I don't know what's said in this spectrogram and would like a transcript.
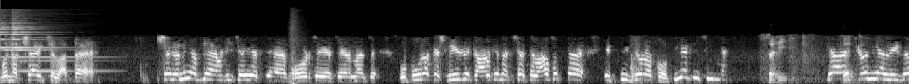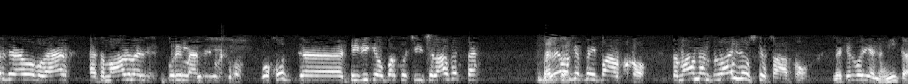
وہ نقشہ ایک چلاتا ہے۔ نہیں اپنے ایم ڈی سے یا بورڈ سے یا چیئرمین سے وہ پورا کشمیر نکال کے نقشہ چلا سکتا ہے۔ اتنی ضرورت ہوتی ہے کسی میں۔ صحیح۔ کیا یونین لیڈر جو ہے وہ بغیر اعتماد میں پوری مینجمنٹ کو وہ خود ٹی وی کے اوپر کوئی چیز چلا سکتا ہے؟ بھلے وہ کتنے پاورفل ہو۔ تمام امپلائیز اس کے ساتھ ہوں لیکن وہ یہ نہیں کر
